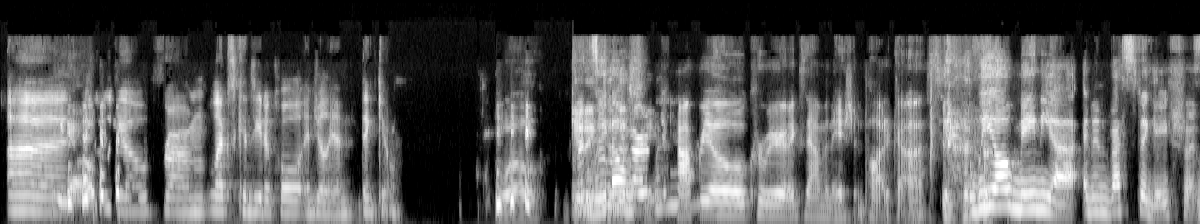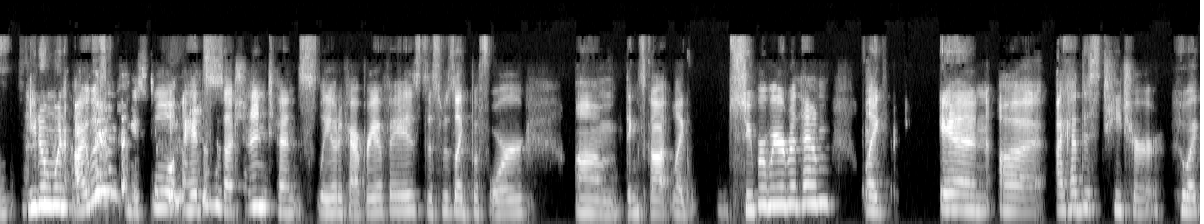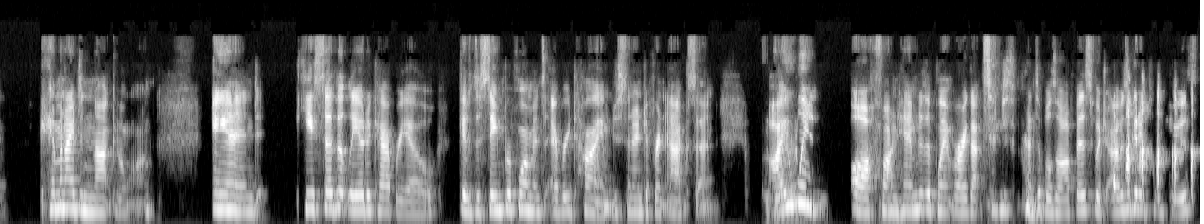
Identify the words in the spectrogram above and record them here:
uh Leo. Leo from Lex Kenzie Nicole and Jillian thank you well getting to Leo- this. Leonardo DiCaprio career examination podcast. Leo mania, an investigation. You know, when I was in high school, I had such an intense Leo DiCaprio phase. This was like before um things got like super weird with him. Like, and uh I had this teacher who like him and I did not get along. And he said that Leo DiCaprio gives the same performance every time, just in a different accent. I went off on him to the point where I got sent to the principal's office, which I was going getting confused.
